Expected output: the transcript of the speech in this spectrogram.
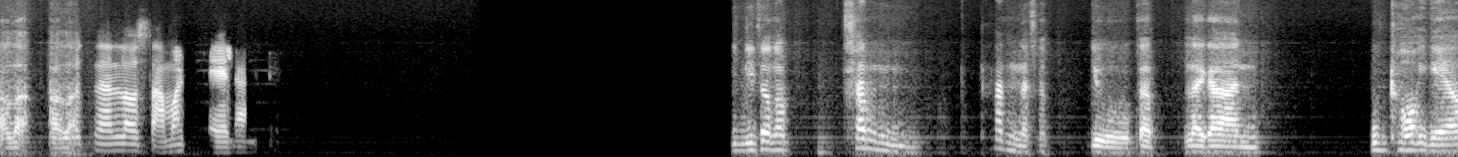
เอาละเอาเพละราะฉะนั้นเราสามารถแชร์ได้ยินดีต้อนรับท่านท่านนะครับ อยู่กับรายการบุ๊กทออีกแล้ว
